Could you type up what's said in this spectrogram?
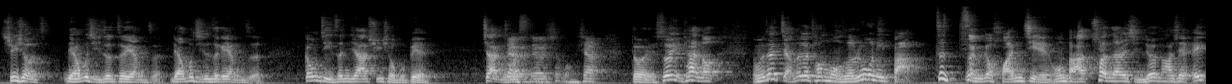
需求了不起就这个样子，了不起就这个样子。供给增加，需求不变，价格价格就往下。对，所以你看哦，我们在讲这个通膨的时候，如果你把这整个环节我们把它串在一起，你就会发现，哎。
